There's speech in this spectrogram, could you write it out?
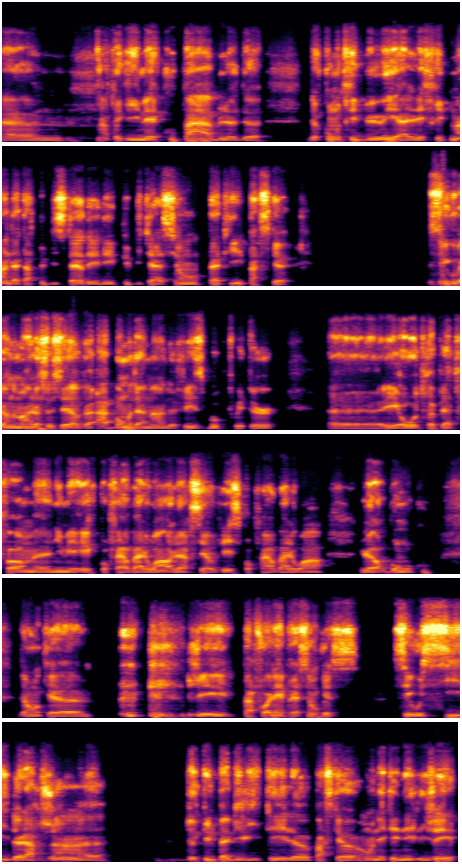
entre guillemets coupables de, de contribuer à l'effritement de la carte publicitaire des, des publications papier parce que ces gouvernements-là se servent abondamment de Facebook, Twitter, euh, et autres plateformes euh, numériques pour faire valoir leurs services, pour faire valoir leurs bons coups. Donc, euh, j'ai parfois l'impression que c'est aussi de l'argent de culpabilité là, parce qu'on a été négligé.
